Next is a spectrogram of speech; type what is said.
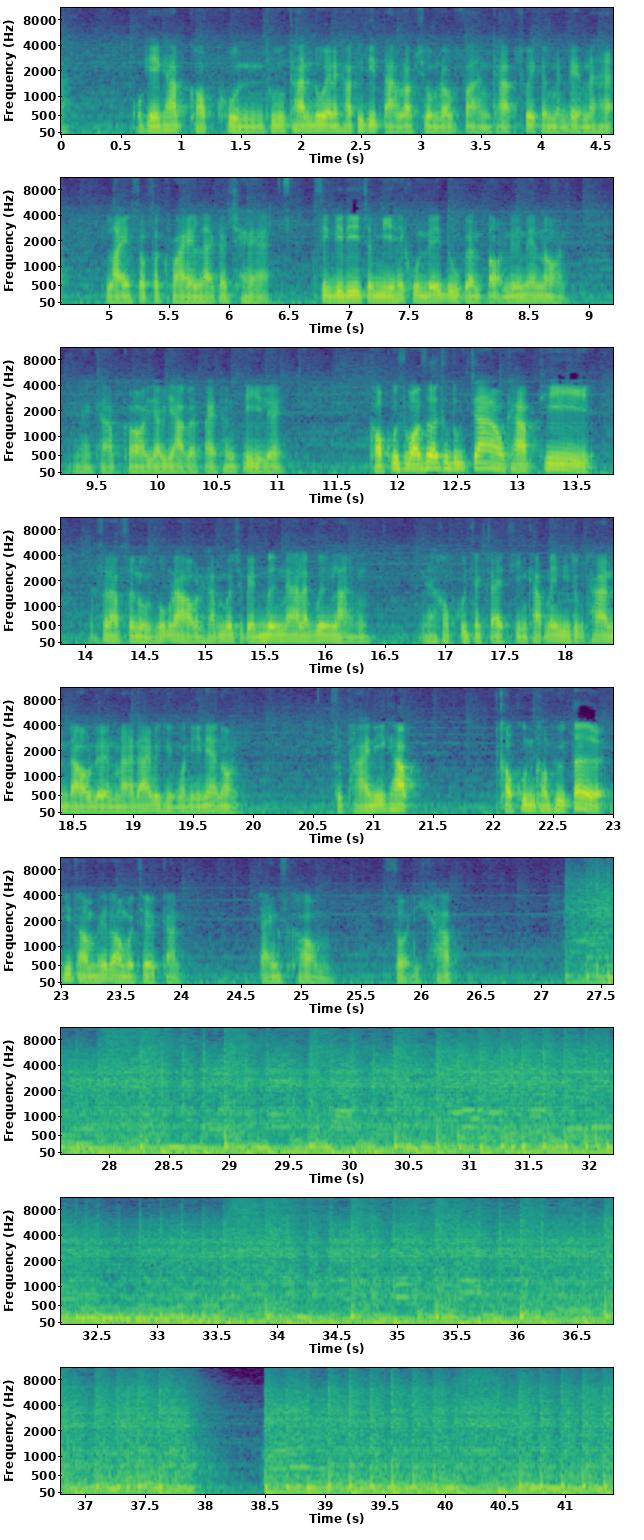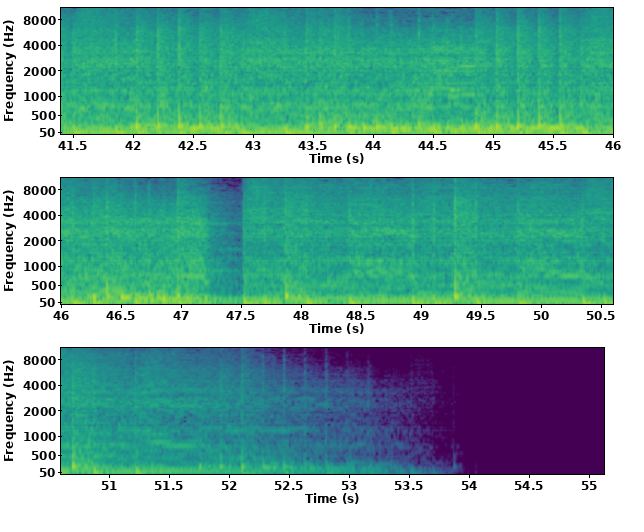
โอเคครับ ขอบคุณทุกทท่านด้วยนะครับ ที่ติดตามรับชมรับฟังครับ ช่วยกันเหมือนเดิมนะฮะไลค์ subscribe แล้วก็แชร์ สิ่งดีๆ จะมีให้คุณได้ดูกันต่อเนื่องแน่นอนนะครับก็ยาวๆกันไปทั้งปีเลย ขอบคุณสปอนเซอร์ทุกๆเจ้าครับที่สนับสนุนพวกเรานะครับไม่ว่าจะเป็นเบื้องหน้าและเบื้องหลังนะขอบคุณจากใจจริงครับไม่มีทุกท่านเราเดินมาได้ไปถึงวันนี้แน่นอน สุดท้ายนี้ครับ ขอบคุณคอมพิวเตอร์ที่ทำให้เรามาเจอกัน thanks com สวัสดีครับ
